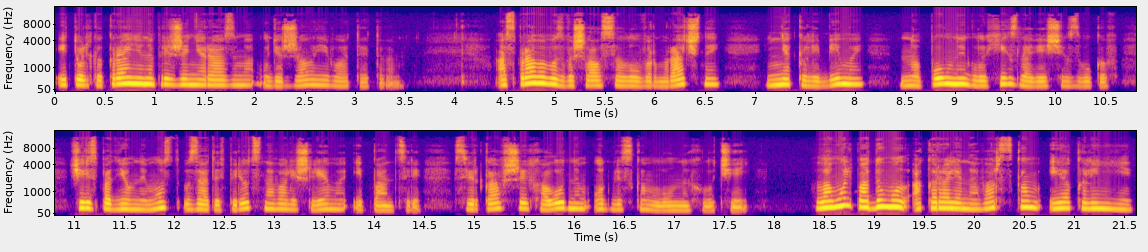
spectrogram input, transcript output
и только крайнее напряжение разума удержало его от этого а справа возвышался лувр мрачный, неколебимый, но полный глухих зловещих звуков. Через подъемный мост взад и вперед сновали шлемы и панцири, сверкавшие холодным отблеском лунных лучей. Ламоль подумал о короле Наварском и о Калиньи,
